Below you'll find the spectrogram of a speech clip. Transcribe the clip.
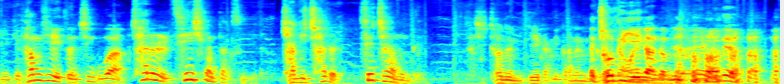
이렇게 사무실에 있던 친구가 차를 3시간 닦습니다. 자기 차를 세차하는데 저는 이해가 안 가는. 저도 그런 이해가 안 상황이거든요. 갑니다. 예,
